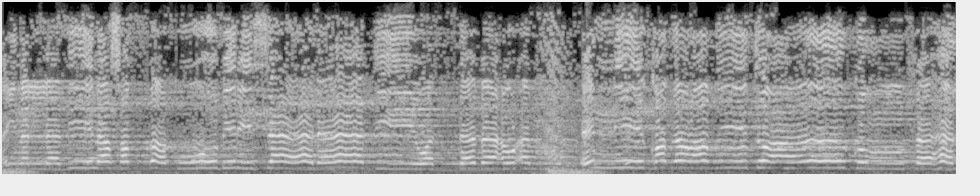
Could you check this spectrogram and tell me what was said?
أين الذين صدقوا برسالاتي واتبعوا أمري؟ إني قد رضيت عنكم فهل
